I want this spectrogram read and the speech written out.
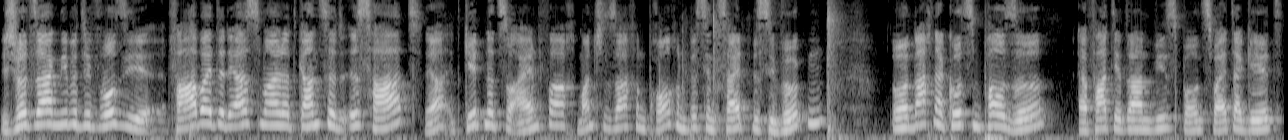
Ich würde sagen, liebe Tifosi, verarbeitet erstmal das Ganze, das ist hart, ja, es geht nicht so einfach. Manche Sachen brauchen ein bisschen Zeit, bis sie wirken. Und nach einer kurzen Pause erfahrt ihr dann, wie es bei uns weitergeht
